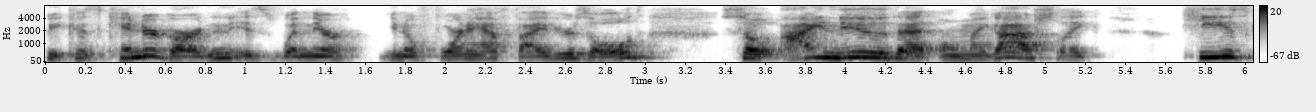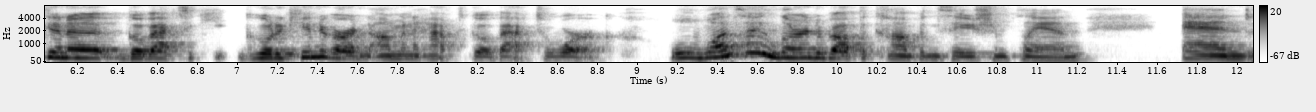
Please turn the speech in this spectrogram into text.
because kindergarten is when they're, you know, four and a half, five years old. So I knew that, oh my gosh, like he's going to go back to go to kindergarten. I'm going to have to go back to work. Well, once I learned about the compensation plan, and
